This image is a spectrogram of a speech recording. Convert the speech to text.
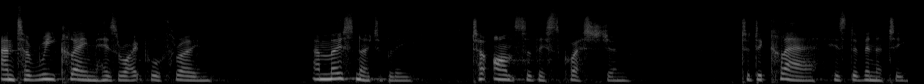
and to reclaim his rightful throne. And most notably, to answer this question, to declare his divinity.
